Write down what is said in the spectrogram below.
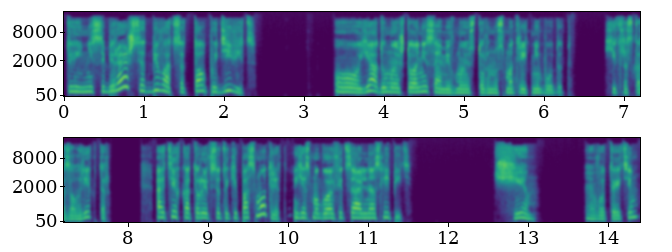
«Ты не собираешься отбиваться от толпы девиц?» «О, я думаю, что они сами в мою сторону смотреть не будут», — хитро сказал ректор. «А тех, которые все таки посмотрят, я смогу официально ослепить». «Чем?» «Вот этим».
